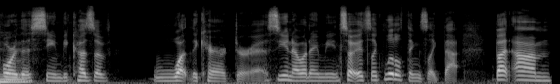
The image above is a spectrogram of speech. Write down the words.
for this scene because of what the character is. You know what I mean? So it's like little things like that. But um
